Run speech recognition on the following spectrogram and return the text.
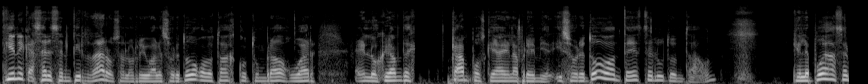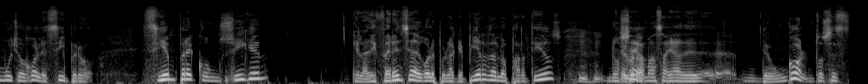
tiene que hacer sentir raros a los rivales, sobre todo cuando estás acostumbrado a jugar en los grandes campos que hay en la Premier. Y sobre todo ante este Luton Town, que le puedes hacer muchos goles, sí, pero siempre consiguen que la diferencia de goles por la que pierden los partidos no es sea verdad. más allá de, de un gol. Entonces,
